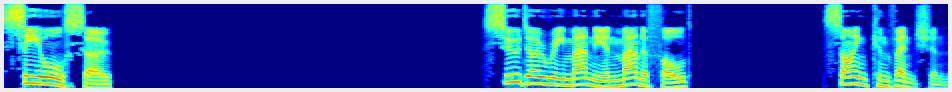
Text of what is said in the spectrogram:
See also Pseudo-Riemannian manifold Sign convention.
